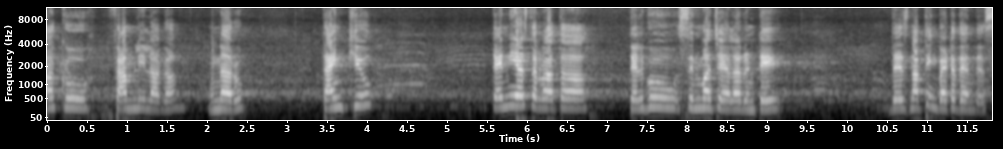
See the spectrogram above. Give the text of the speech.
నాకు ఫ్యామిలీ లాగా ఉన్నారు. థ్యాంక్ యూ. టెన్ ఇయర్స్ తర్వాత తెలుగు సినిమా చేయాలంటే there is nothing better than this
